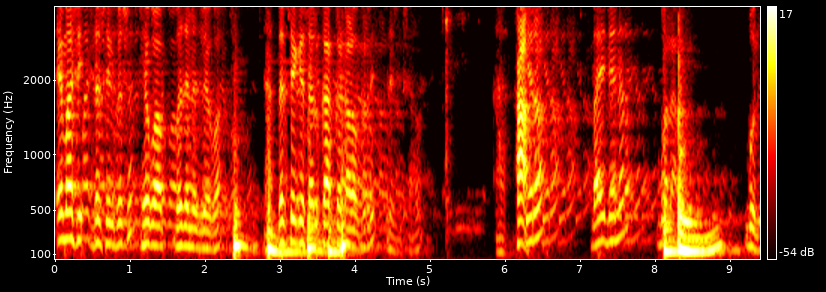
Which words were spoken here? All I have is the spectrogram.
ए माशी दर्शक बेसो हे गो भजन जे गो दर्शक के सर का कटाळो करे दर्शक साहेब हा. हा केरो बाई बेनर बोला बोल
